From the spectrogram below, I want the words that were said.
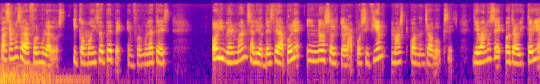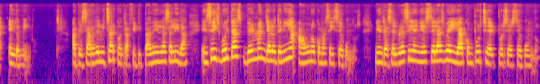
Pasamos a la Fórmula 2 y como hizo Pepe en Fórmula 3, Oliverman salió desde la pole y no soltó la posición más que cuando entró a boxes, llevándose otra victoria el domingo. A pesar de luchar contra Fittipaldi en la salida, en seis vueltas Berman ya lo tenía a 1,6 segundos, mientras el brasileño se las veía con Purcher por ser segundo.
